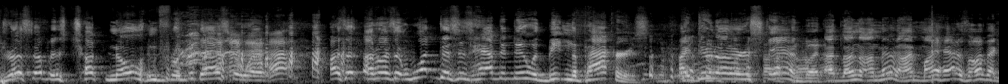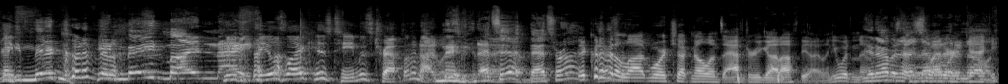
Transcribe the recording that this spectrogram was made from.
dressed up as Chuck Noland from Castaway. I said, I said, "What does this have to do with beating the Packers?" I do not understand. But I, I, man, I, my hat is off that guy. He, made could have he been a- made my night. He feels like his team is trapped on an island. Maybe that's it. That's right. There could have been a lot more Chuck Nolands after he got off the island. You wouldn't know. You never know. Just You that never sweater would've known.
